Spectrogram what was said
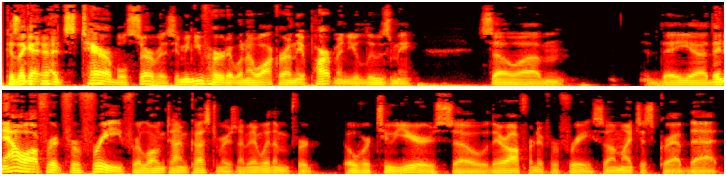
Because I get Yeah. it's terrible service. I mean, you've heard it when I walk around the apartment, you lose me. So um, they uh, they now offer it for free for long-time customers, and I've been with them for over two years. So they're offering it for free. So I might just grab that.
